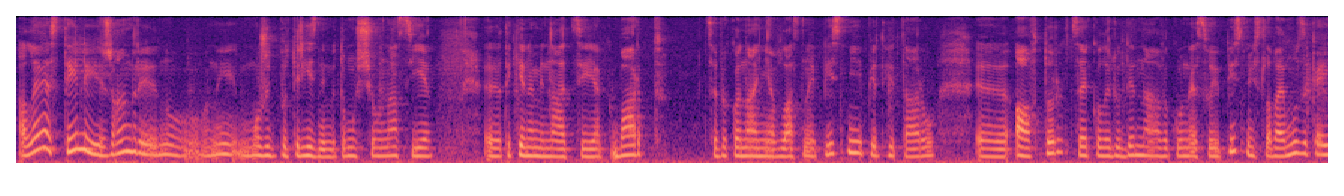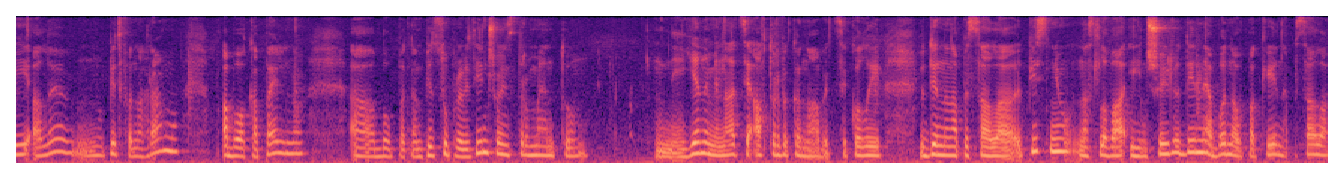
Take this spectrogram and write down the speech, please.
Але стилі і жанри ну, вони можуть бути різними, тому що у нас є е, такі номінації, як Бард. Це виконання власної пісні під гітару. Е, Автор це коли людина виконує свою пісню, і слова і музика її, але ну, під фонограму або акапельно, або там, під супровід іншого інструменту. Є номінація автор-виконавець. Це коли людина написала пісню на слова іншої людини, або навпаки написала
